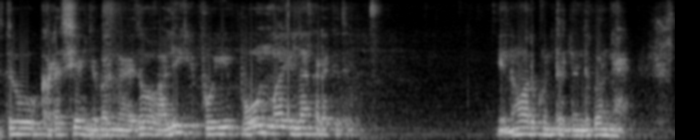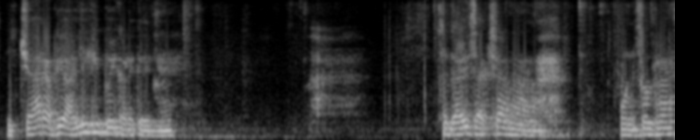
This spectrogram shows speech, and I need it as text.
ஏதோ கடைசியா இங்க பாருங்க ஏதோ அழுகி போய் போன் மாதிரி எல்லாம் கிடக்குது. என்னவா இருக்கும்னு தெரியல இந்த பாருங்க. சேர் அப்படியே அழுகி போய் கிடக்குதுங்க. ஸோ கைஸ் ஆக்சுவலாக நான் ஒன்று சொல்கிறேன்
